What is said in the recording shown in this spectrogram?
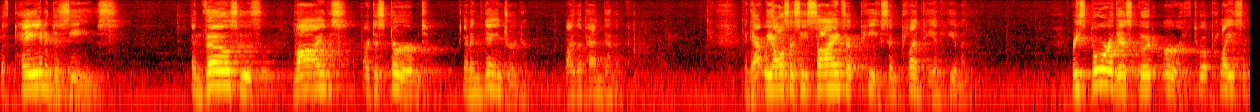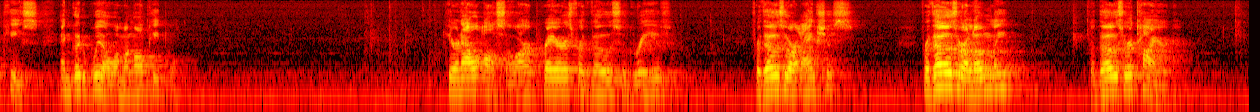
with pain and disease, and those whose lives are disturbed and endangered by the pandemic. And yet we also see signs of peace and plenty and healing. Restore this good earth to a place of peace and goodwill among all people. Hear now also our prayers for those who grieve, for those who are anxious, for those who are lonely, for those who are tired,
